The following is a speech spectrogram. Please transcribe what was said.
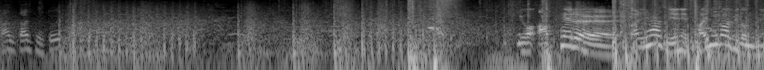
딴딴팀또 있다 이거 앞에를 빨리 해야지. 얘네 다 흰갑이던데.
